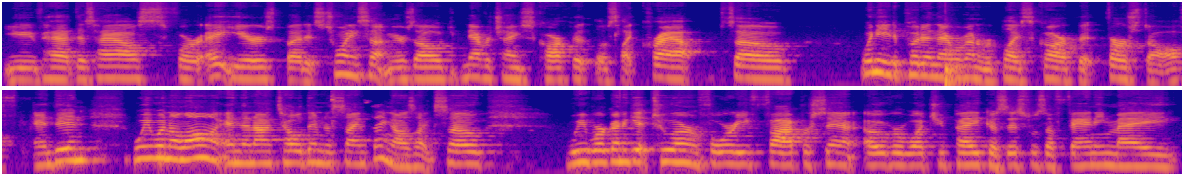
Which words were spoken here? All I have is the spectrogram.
you've had this house for eight years, but it's 20 something years old. You've never changed the carpet, looks like crap. So we need to put in there, we're going to replace the carpet first off. And then we went along, and then I told them the same thing. I was like, so we were going to get 245% over what you pay because this was a Fannie Mae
